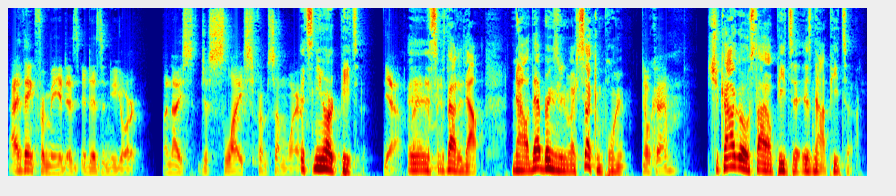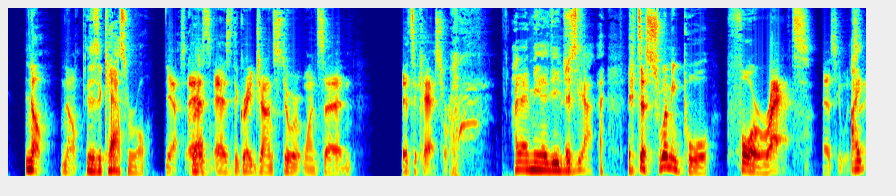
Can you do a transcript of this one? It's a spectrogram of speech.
I think for me it is it is a New York, a nice just slice from somewhere. It's New York pizza. yeah, right, I It's mean- without a doubt. Now that brings me to my second point. okay. Chicago style pizza is not pizza. No, no, It is a casserole. yes. Correct. As as the great Jon Stewart once said, it's a casserole. I, I mean, you just It's- yeah, it's a swimming pool for rats, as he would I say.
